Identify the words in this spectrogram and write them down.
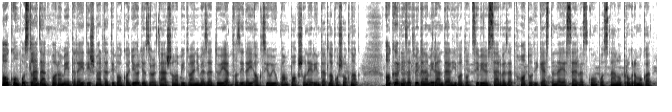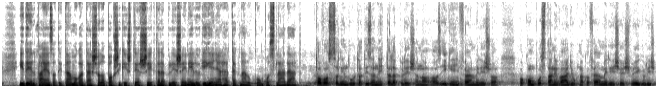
A komposztládák paramétereit ismerteti Baka György, a Zöldtárs Alapítvány vezetője az idei akciójukban pakson érintett lakosoknak. A környezetvédelem iránt elhivatott civil szervezet hatodik esztendeje szervez komposztáló programokat. Idén pályázati támogatással a Paksi kis térség településein élők igényelhettek náluk komposztládát. Tavasszal indult a 14 településen az igényfelmérés, a, a komposztálni vágyuknak a felmérése, és végül is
